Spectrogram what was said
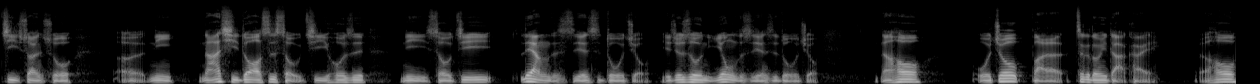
计算说，呃，你拿起多少次手机，或是你手机。亮的时间是多久？也就是说，你用的时间是多久？然后我就把这个东西打开，然后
